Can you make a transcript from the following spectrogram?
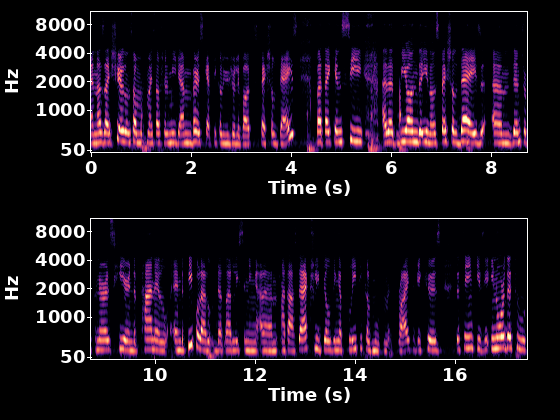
and as I shared on some of my social media, I'm very skeptical usually about special days, but I can see uh, that beyond the, you know, special days, um, the entrepreneurs here in the panel and the people are, that are listening um, at us, they're actually building a political movement, right? Because the thing is, in order to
